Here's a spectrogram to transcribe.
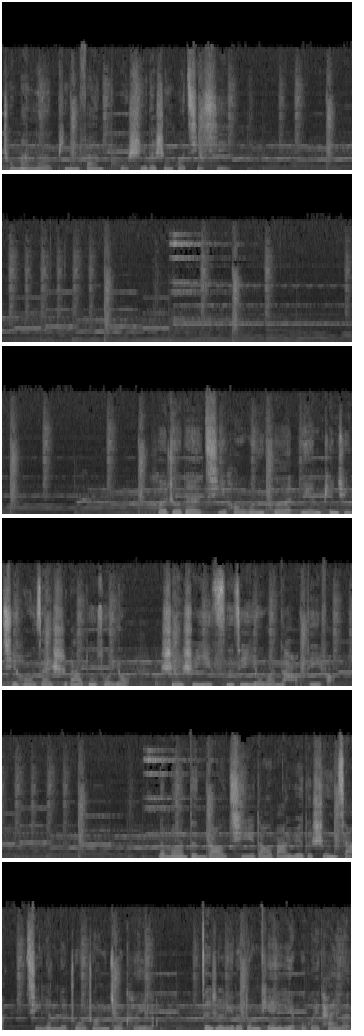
充满了平凡朴实的生活气息。贺州的气候温和，年平均气候在十八度左右，是适宜四季游玩的好地方。那么，等到七到八月的盛夏。清凉的着装就可以了，在这里的冬天也不会太冷，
